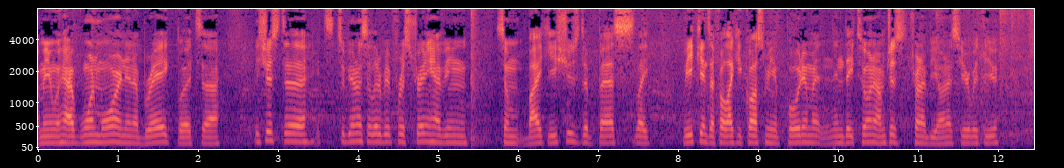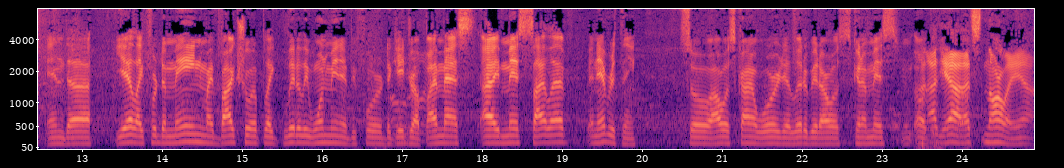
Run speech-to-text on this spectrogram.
I mean, we have one more and then a break, but uh, it's just, uh, it's to be honest, a little bit frustrating having some bike issues the past like weekends. I felt like it cost me a podium in Daytona. I'm just trying to be honest here with you, and uh, yeah, like for the main, my bike showed up like literally one minute before the gate drop. I missed, I missed lap and everything. So I was kind of worried a little bit. I was gonna miss. Uh, That- yeah, that's gnarly. Yeah.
